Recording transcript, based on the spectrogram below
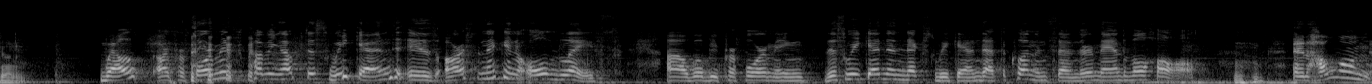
You Well, our performance coming up this weekend is Arsenic and Old Lace. Uh, we'll be performing this weekend and next weekend at the Clemens Center, Mandeville Hall. And how long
